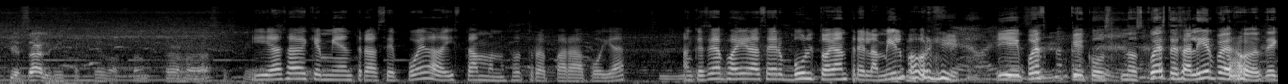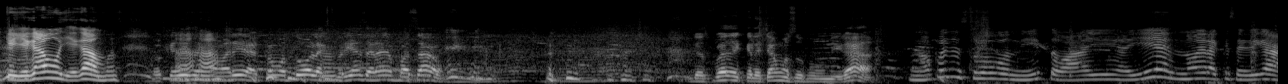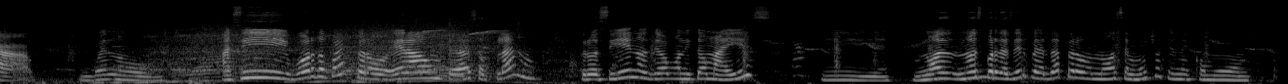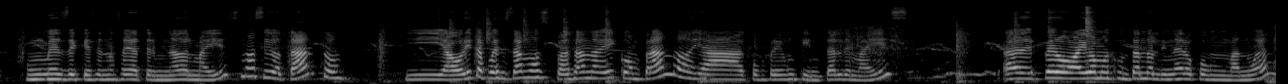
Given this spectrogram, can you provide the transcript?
que. Sí, bastante. Ajá. Que- Y ya sabe que mientras se pueda, ahí estamos nosotros para apoyar. Sí. Aunque sea para ir a hacer bulto allá entre la milpa, porque y pues que nos cueste salir, pero de que llegamos, llegamos. ¿Lo que dice Ana María? ¿Cómo tuvo la experiencia el año pasado? Después de que le echamos su fumigada. No, pues estuvo bonito. Ahí, ahí no era que se diga, bueno, así gordo, pues, pero era un pedazo plano. Pero sí nos dio bonito maíz. Y no, no es por decir, ¿verdad? Pero no hace mucho, tiene como un mes de que se nos haya terminado el maíz. No ha sido tanto. Y ahorita pues estamos pasando ahí comprando. Ya compré un quintal de maíz. Ah, pero ahí vamos juntando el dinero con Manuel,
